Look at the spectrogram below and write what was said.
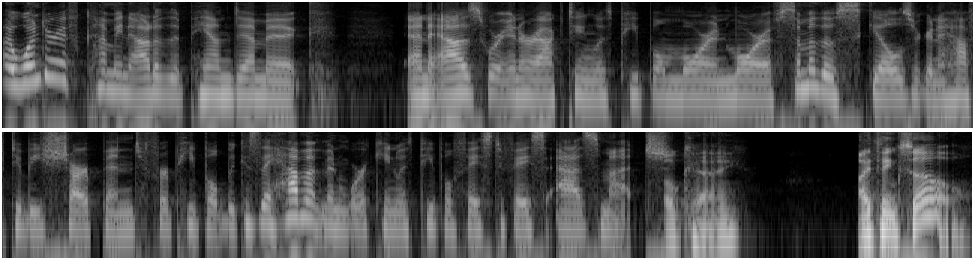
I wonder if coming out of the pandemic and as we're interacting with people more and more, if some of those skills are going to have to be sharpened for people because they haven't been working with people face to face as much. Okay. I think so.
